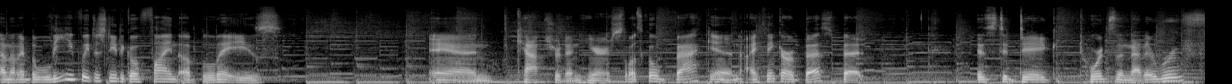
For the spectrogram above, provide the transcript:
And then I believe we just need to go find a blaze and capture it in here. So let's go back in. I think our best bet is to dig towards the nether roof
